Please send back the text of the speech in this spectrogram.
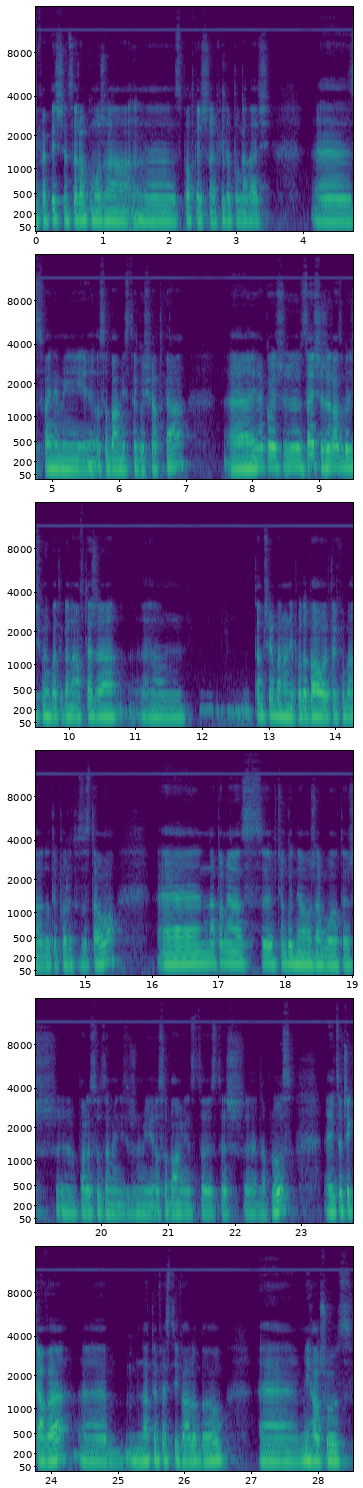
i faktycznie co roku można e, spotkać się na chwilę, pogadać e, z fajnymi osobami z tego świadka. E, Jakoś, e, zdaje się, że raz byliśmy chyba tylko na afterze. Tam się chyba nam nie podobało i tak chyba do tej pory to zostało. E, Natomiast w ciągu dnia można było też e, parę słów zamienić z różnymi osobami, więc to jest też e, na plus. E, I co ciekawe, e, na tym festiwalu był e, Michał Schulz,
